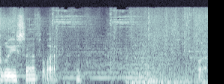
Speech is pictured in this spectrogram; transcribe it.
Berusaha wah. Wah.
